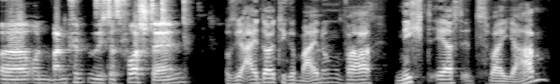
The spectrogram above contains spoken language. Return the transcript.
Äh, und wann könnten sich das vorstellen? Also die eindeutige Meinung war nicht erst in zwei Jahren,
